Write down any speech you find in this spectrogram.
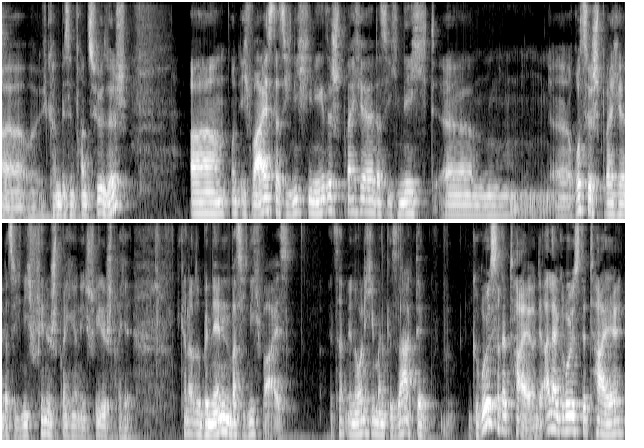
Äh, ich kann ein bisschen Französisch. Ähm, und ich weiß, dass ich nicht Chinesisch spreche, dass ich nicht ähm, äh, Russisch spreche, dass ich nicht Finnisch spreche und nicht Schwedisch spreche. Ich kann also benennen, was ich nicht weiß. Jetzt hat mir neulich jemand gesagt, der größere Teil und der allergrößte Teil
